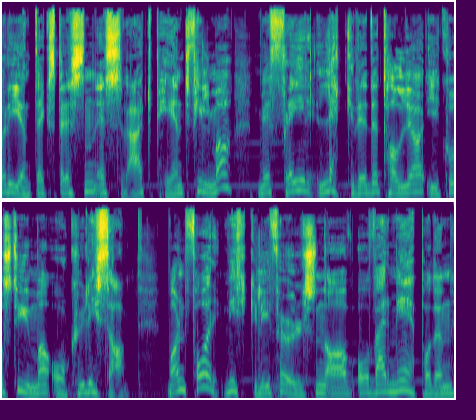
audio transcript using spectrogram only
Orientekspressen er svært pent filma, med flere lekre detaljer i kostymer og kulisser. Man får virkelig følelsen av å være med på den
